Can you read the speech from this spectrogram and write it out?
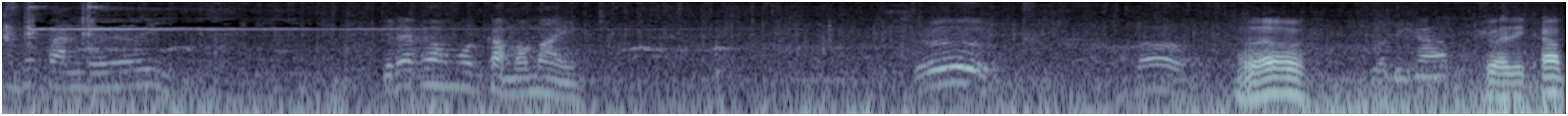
ไปด้วยกันเลย จะได้ไม่ต้องวนกลับมาใหม่เออเออฮัลโหลสวัสดีครับ สวัสดีครับ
